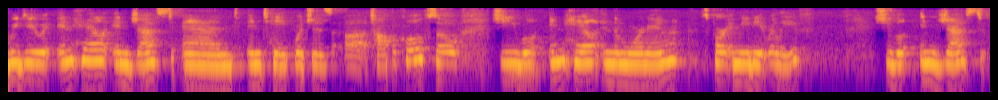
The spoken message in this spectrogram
we do inhale, ingest, and intake, which is uh, topical. So she will inhale in the morning for immediate relief. She will ingest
